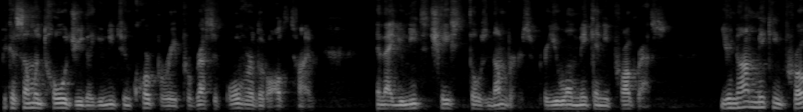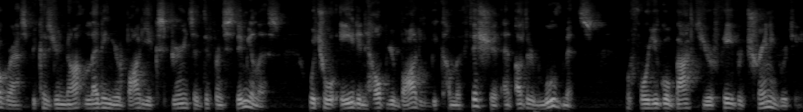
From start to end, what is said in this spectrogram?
because someone told you that you need to incorporate progressive overload all the time and that you need to chase those numbers or you won't make any progress. You're not making progress because you're not letting your body experience a different stimulus, which will aid and help your body become efficient at other movements before you go back to your favorite training routine.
